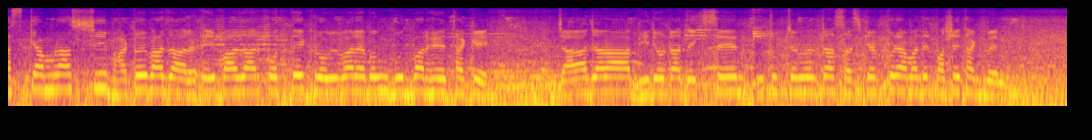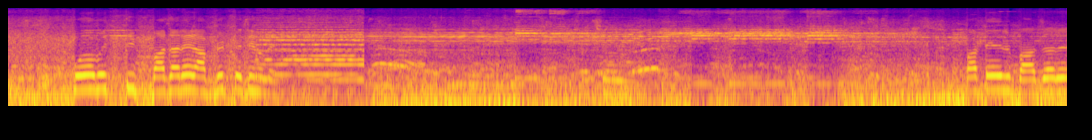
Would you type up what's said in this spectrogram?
আজকে আমরা আসছি ভাটোই বাজার। এই বাজার প্রত্যেক রবিবার এবং বুধবার হয়ে থাকে। যারা যারা ভিডিওটা দেখছেন, ইউটিউব চ্যানেলটা সাবস্ক্রাইব করে আমাদের পাশেই থাকবেন। পরবর্তী বাজারের আপডেট পেতে হলে। পাটের বাজারে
